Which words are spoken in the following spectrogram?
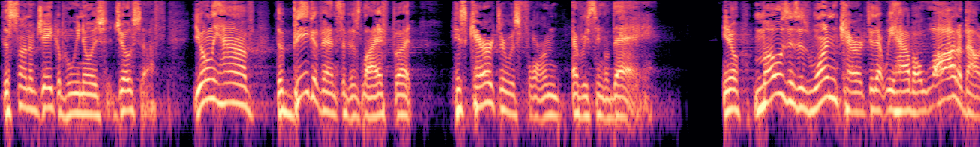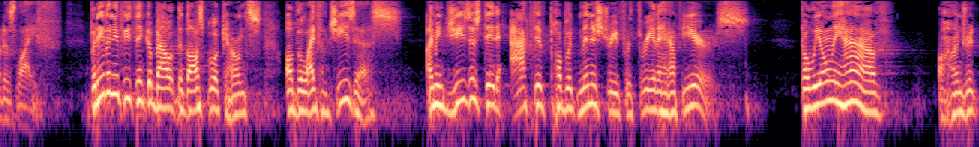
the son of Jacob, who we know as Joseph. You only have the big events of his life, but his character was formed every single day. You know, Moses is one character that we have a lot about his life. But even if you think about the gospel accounts of the life of Jesus, I mean, Jesus did active public ministry for three and a half years, but we only have a hundred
